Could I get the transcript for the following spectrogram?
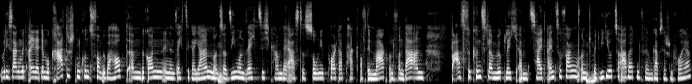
würde ich sagen, mit einer der demokratischsten Kunstformen überhaupt ähm, begonnen in den 60er Jahren. 1967 hm. kam der erste Sony Porter Pack auf den Markt und von da an war es für Künstler möglich, ähm, Zeit einzufangen und mhm. mit Video zu arbeiten. Film gab es ja schon vorher.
